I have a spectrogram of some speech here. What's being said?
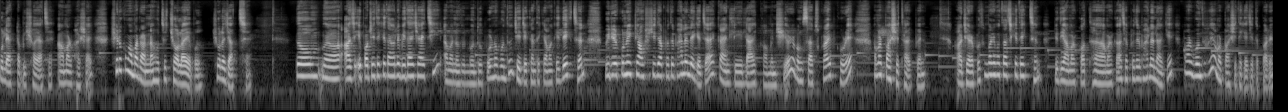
বলে একটা বিষয় আছে আমার ভাষায়। সেরকম আমার রান্না হচ্ছে চলায়েবল, চলে যাচ্ছে। তো আজ এ পর্যায়ে থেকে তাহলে বিদায় চাইছি। আমার নতুন বন্ধু, পুরনো বন্ধু যে যেখান থেকে আমাকে দেখছেন, ভিডিওর কোনো একটি অংশ যদি আপনাদের ভালো লেগে যায় কাইন্ডলি লাইক কমেন্ট শেয়ার এবং সাবস্ক্রাইব করে আমার পাশে থাকবেন। আর যারা প্রথমবারের মতো আজকে দেখছেন, যদি আমার কথা, আমার কাজ আপনাদের ভালো লাগে, আমার বন্ধু হয়ে আমার পাশে থেকে যেতে পারেন।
